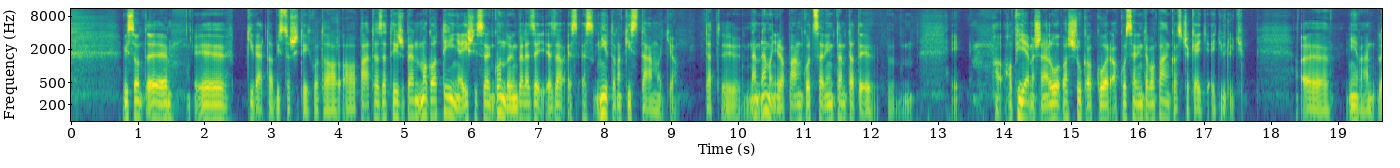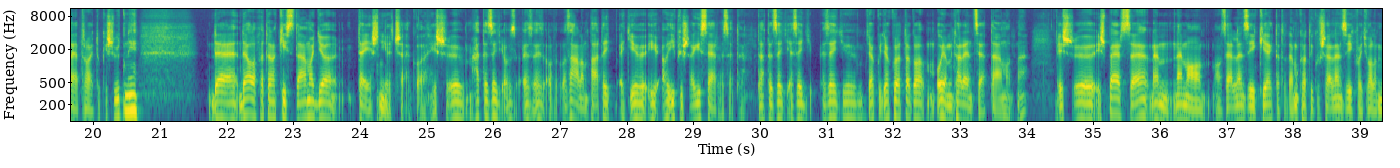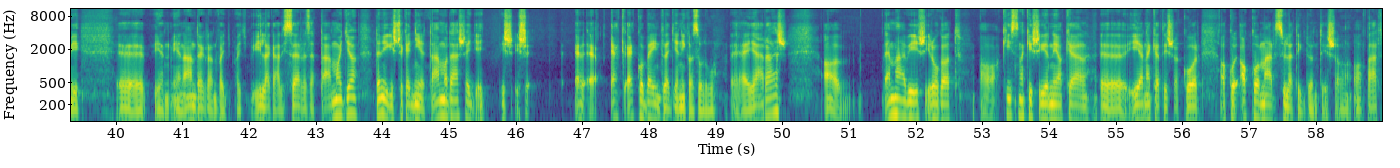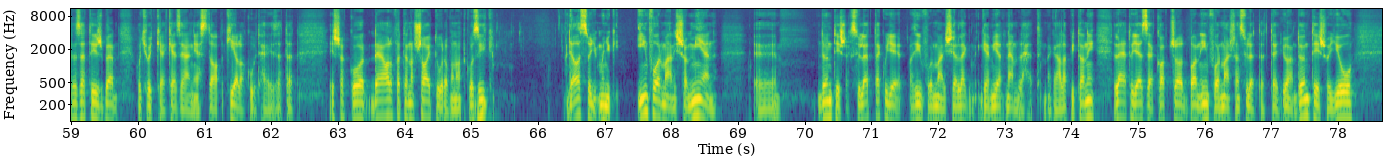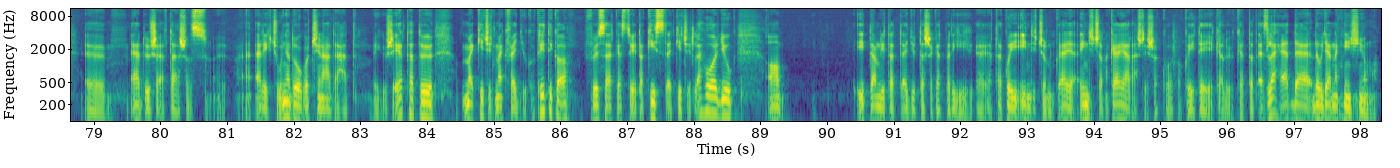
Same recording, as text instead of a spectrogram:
viszont ö, ö, kiverte a biztosítékot a, a pártvezetésben. Maga a ténye is, hiszen gondoljunk bele, ez, egy, ez, a, ez, ez nyíltan a kis támadja. Tehát nem, nem annyira pánkot szerintem, tehát ha, figyelmesen elolvassuk, akkor, akkor szerintem a pánk az csak egy, egy ürügy. Nyilván lehet rajtuk is ütni, de, de alapvetően a KISZ támadja teljes nyíltsággal. És hát ez, egy, az, ez, az állampárt egy, egy, a ifjúsági szervezete. Tehát ez egy, ez egy, ez egy gyak, gyakorlatilag a, olyan, mintha a rendszer támadná. És, és persze nem, nem a, az ellenzékiek, tehát a demokratikus ellenzék, vagy valami ilyen, ilyen underground, vagy, vagy illegális szervezet támadja, de mégiscsak egy nyílt támadás, egy, egy, és, és e, e, e, ekkor beindul egy ilyen igazoló eljárás. A MHV is írogat, a KISZ-nek is írnia kell ö, ilyeneket, és akkor, akkor, akkor már születik döntés a, a pártvezetésben, hogy hogy kell kezelni ezt a kialakult helyzetet. És akkor, de alapvetően a sajtóra vonatkozik, de az, hogy mondjuk informálisan milyen ö, döntések születtek, ugye az informális jellege miatt nem lehet megállapítani. Lehet, hogy ezzel kapcsolatban informálisan született egy olyan döntés, hogy jó, Erdős elvtárs az elég csúnya dolgot csinál, de hát végül is érthető, meg kicsit megfedjük a kritika főszerkesztőjét, a kiszt egy kicsit lehordjuk, a itt említett együtteseket pedig hát akkor indítsanak, indítsanak eljárást, és akkor, akkor ítéljék el őket. Tehát ez lehet, de, de ugye ennek nincs nyoma.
